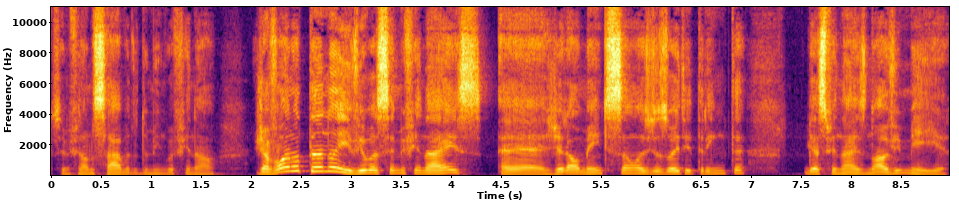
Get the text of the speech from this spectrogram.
Semifinal no sábado, domingo a final. Já vão anotando aí, viu? As semifinais é, geralmente são às 18h30 e as finais 9 e meia,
